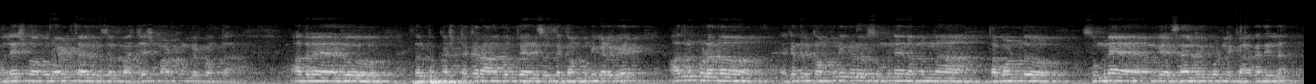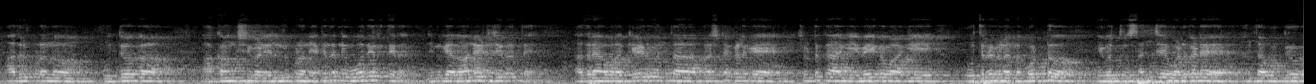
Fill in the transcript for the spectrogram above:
ಮಲ್ಲೇಶ್ ಬಾಬು ಹೇಳ್ತಾ ಇದ್ರು, ಸ್ವಲ್ಪ ಅಡ್ಜಸ್ಟ್ ಮಾಡ್ಕೊಬೇಕು ಅಂತ. ಆದರೆ ಅದು ಸ್ವಲ್ಪ ಕಷ್ಟಕರ ಆಗುತ್ತೆ ಅನ್ಸುತ್ತೆ ಕಂಪನಿಗಳಿಗೆ. ಆದರೂ ಕೂಡ ಯಾಕಂದ್ರೆ ಕಂಪನಿಗಳು ಸುಮ್ಮನೆ ನಮ್ಮನ್ನ ತಗೊಂಡು ಸುಮ್ಮನೆ ನಮಗೆ ಸ್ಯಾಲ್ರಿ ಕೊಡ್ಲಿಕ್ಕೆ ಆಗೋದಿಲ್ಲ. ಆದರೂ ಕೂಡ ಉದ್ಯೋಗ ಆಕಾಂಕ್ಷಿಗಳು ಎಲ್ಲರೂ ಕೂಡ ಯಾಕಂದ್ರೆ ನೀವು ಓದಿರ್ತೀರ, ನಿಮಗೆ ನಾಲೆಡ್ಜ್ ಇರುತ್ತೆ. ಆದರೆ ಅವರ ಕೇಳುವಂತ ಪ್ರಶ್ನೆಗಳಿಗೆ ಚುಟುಕಾಗಿ, ವೇಗವಾಗಿ ಉತ್ತರಗಳನ್ನು ಕೊಟ್ಟು ಇವತ್ತು ಸಂಜೆ ಒಳಗಡೆ ಅಂತ ಉದ್ಯೋಗ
